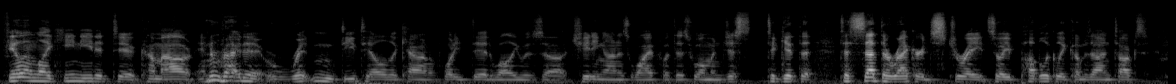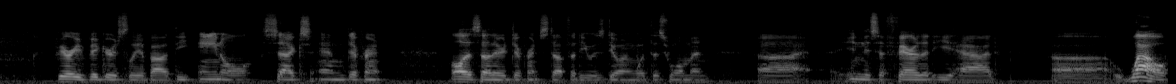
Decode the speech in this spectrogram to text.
feeling like he needed to come out and write a written, detailed account of what he did while he was uh, cheating on his wife with this woman, just to get the to set the record straight. So he publicly comes out and talks very vigorously about the anal sex and different all this other different stuff that he was doing with this woman uh, in this affair that he had. Uh, wow,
